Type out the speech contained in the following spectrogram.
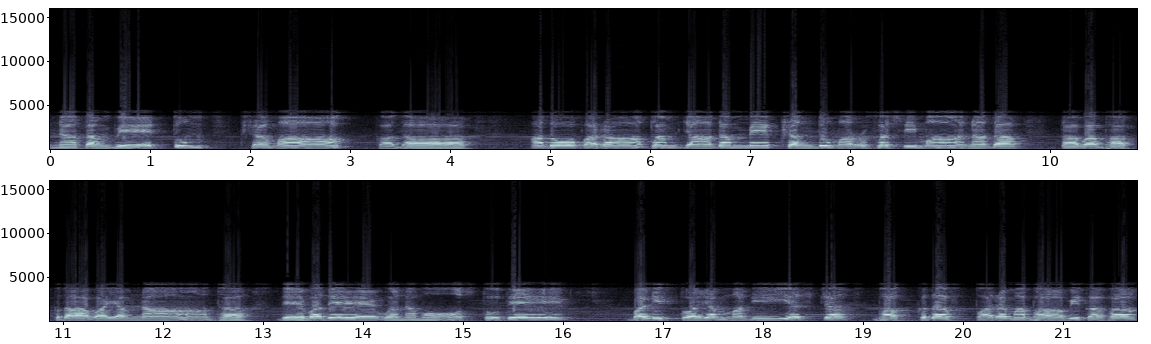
न तं वेत्तुं क्षमा कदा? अदोपराधं जातं मे क्षन्तुमर्हसि मानद। तव भक्ता वयं नाथ। देवदेव नमोऽस्तु ते। बलिस्त्वयं मदीयश्च भक्तः परमभाविकः।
